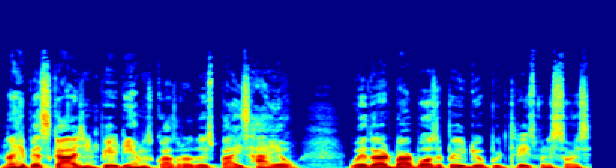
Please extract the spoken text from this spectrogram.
Na repescagem, perdemos 4 a 2 para Israel. O Eduardo Barbosa perdeu por 3 punições.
